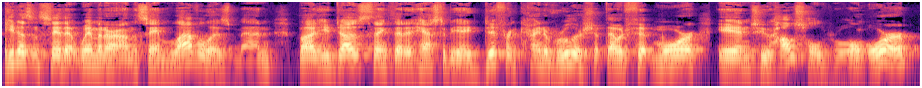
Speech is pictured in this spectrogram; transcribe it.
He doesn't say that women are on the same level as men, but he does think that it has to be a different kind of rulership that would fit more into household rule or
